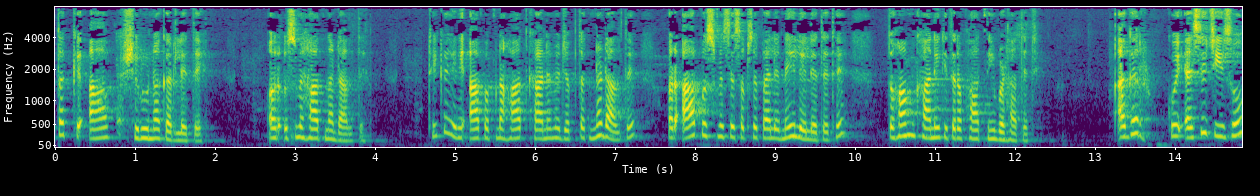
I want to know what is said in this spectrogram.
تک کہ آپ شروع نہ کر لیتے اور اس میں ہاتھ نہ ڈالتے۔ ٹھیک ہے؟ یعنی آپ اپنا ہاتھ کھانے میں جب تک نہ ڈالتے اور آپ اس میں سے سب سے پہلے نہیں لے لیتے تھے تو ہم کھانے کی طرف ہاتھ نہیں بڑھاتے تھے۔ اگر کوئی ایسی چیز ہو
